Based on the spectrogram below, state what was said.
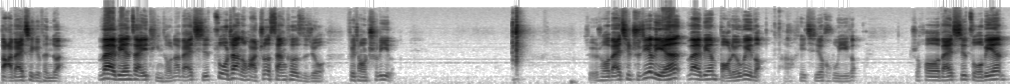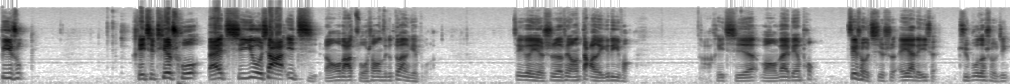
把白棋给分断，外边再一挺头，那白棋作战的话，这三颗子就非常吃力了。所以说白棋直接连，外边保留位子啊，黑棋虎一个，之后白棋左边逼住，黑棋贴出，白棋右下一挤，然后把左上这个段给补了，这个也是非常大的一个地方啊，黑棋往外边碰，这手棋是 AI 的一选，局部的手筋。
